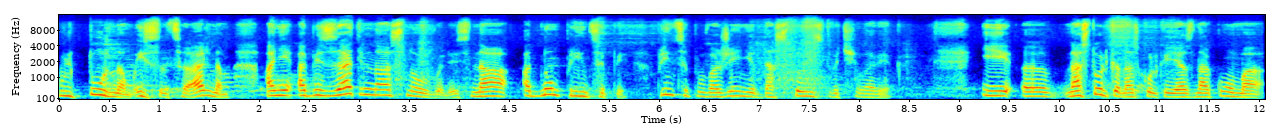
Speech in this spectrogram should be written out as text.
культурном и социальном, они обязательно основывались на одном принципе – принцип уважения достоинства человека. И э, настолько, насколько я знакома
